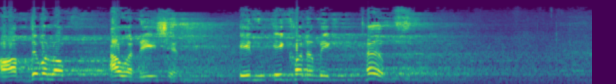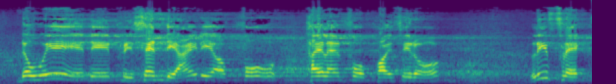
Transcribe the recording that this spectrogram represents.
of develop our nation in economic terms. The way they present the idea of four, Thailand 4.0 reflect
